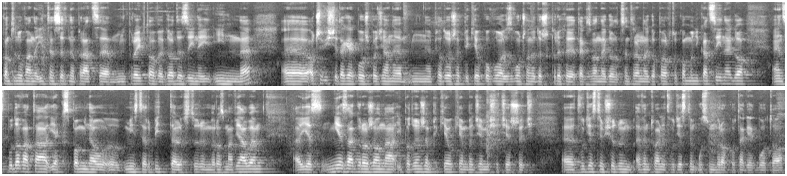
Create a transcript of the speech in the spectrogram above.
kontynuowane intensywne prace projektowe, geodezyjne i inne. E, oczywiście, tak jak było już powiedziane, podłoże piekiełko włączone do szprychy tak zwanego centralnego portu komunikacyjnego, a więc budowa ta, jak wspominał e, minister Bittel, z którym rozmawiałem, e, jest niezagrożona i podłężem piekiełkiem będziemy się cieszyć e, w 27, ewentualnie 28 roku, tak jak było to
